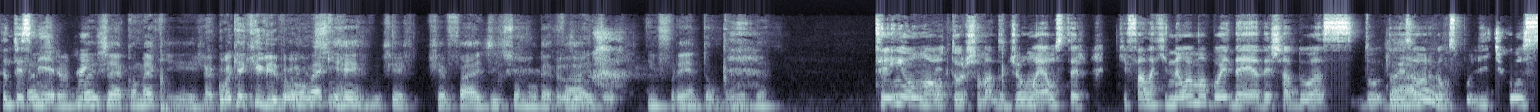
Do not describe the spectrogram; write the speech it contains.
tanto esmero. Pois, né? pois é, como é que. É, como é que equilibra Como isso? é que refaz isso ou não refaz, ou enfrenta ou muda? Tem um autor chamado John Elster que fala que não é uma boa ideia deixar duas, do, claro. dois órgãos políticos.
